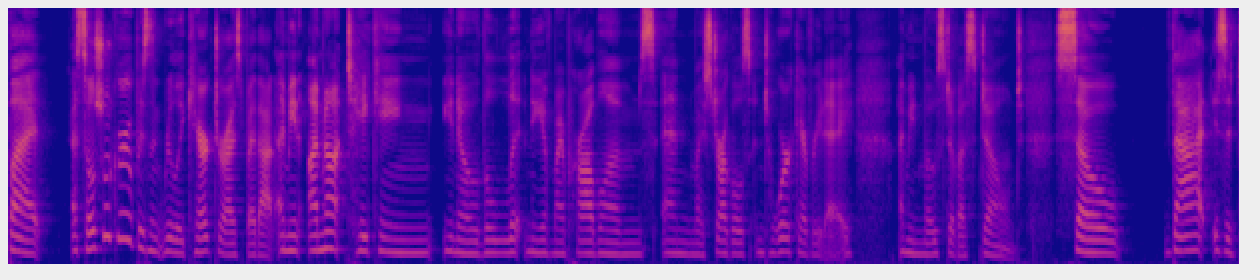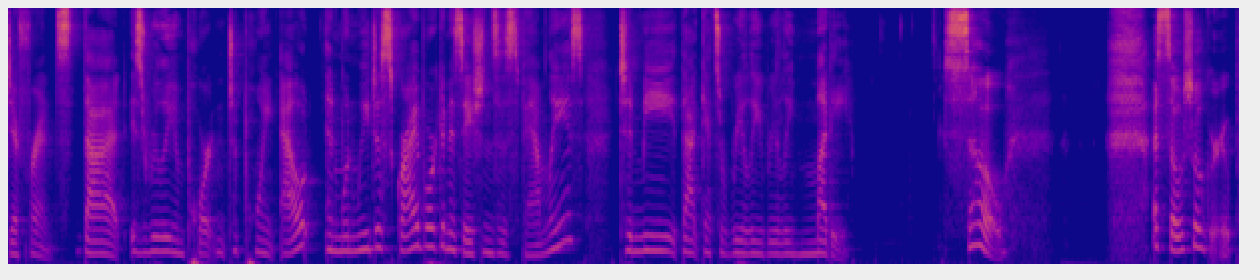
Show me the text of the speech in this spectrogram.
But a social group isn't really characterized by that. I mean, I'm not taking, you know, the litany of my problems and my struggles into work every day. I mean, most of us don't. So that is a difference that is really important to point out. And when we describe organizations as families, to me, that gets really, really muddy. So, a social group,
